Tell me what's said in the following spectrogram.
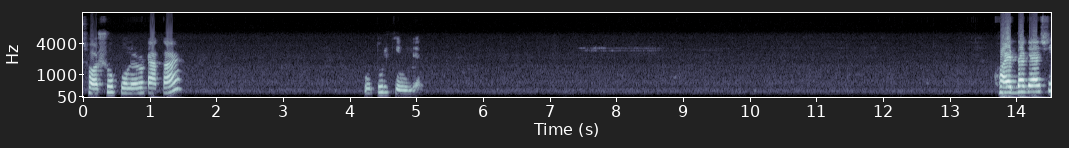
ছশো পনেরো টাকার পুতুল কিনলেন। খয়ের দাগে আসি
